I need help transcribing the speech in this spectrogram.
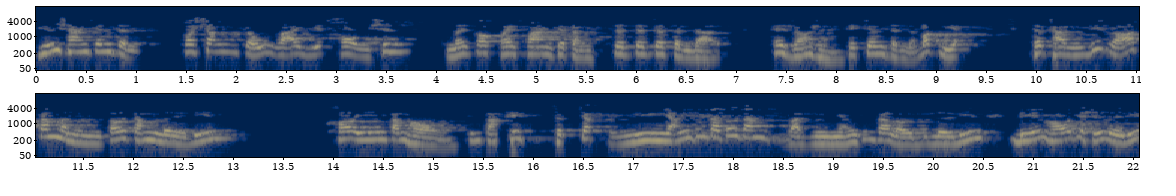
chuyển sang chân tình có sanh trụ hoại diệt hồi sinh mới có khoe khoang cho trần cho, cho, cho tình đời. Thấy rõ ràng cái chân tình là bất diệt. Thực hành biết rõ tâm mình tối tâm lười biến khó yên tâm hồn chúng ta thấy thực chất nhìn nhận chúng ta tối tâm và nhìn nhận chúng ta lười lười biến biến hộ cho sự lười biến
